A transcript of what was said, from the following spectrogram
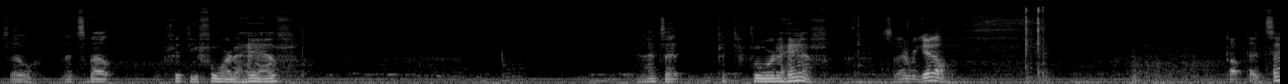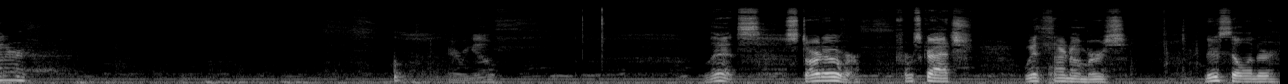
So that's about 54 and a half. And that's at 54 and a half. So there we go. Top dead center. we go. Let's start over from scratch with our numbers. New cylinder,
